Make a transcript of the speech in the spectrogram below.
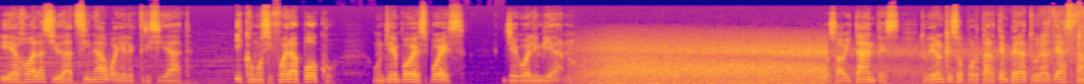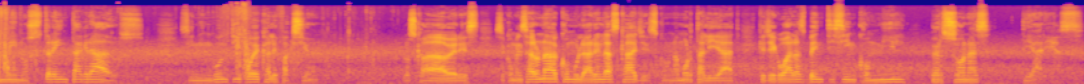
y dejó a la ciudad sin agua y electricidad. Y como si fuera poco, un tiempo después, llegó el invierno. Los habitantes tuvieron que soportar temperaturas de hasta menos 30 grados, sin ningún tipo de calefacción. Los cadáveres se comenzaron a acumular en las calles con una mortalidad que llegó a las 25.000 personas diarias.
